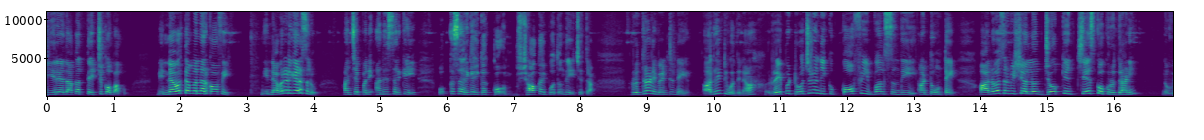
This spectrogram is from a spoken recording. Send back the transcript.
చీరేదాకా తెచ్చుకోబాకు నిన్నెవరు తెమ్మన్నారు కాఫీ? నిన్నెవరు అడిగారు అసలు? అని చెప్పని అనేసరికి ఒక్కసారిగా ఇక షాక్ అయిపోతుంది ఈ చిత్ర. రుద్రాణి వెంటనే అదేంటి వదిన? రేపటి రోజున నీకు కాఫీ ఇవ్వాల్సింది అంటూ ఉంటే అనవసర విషయాల్లో జోక్యం చేసుకోకు రుద్రాణి. నువ్వు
